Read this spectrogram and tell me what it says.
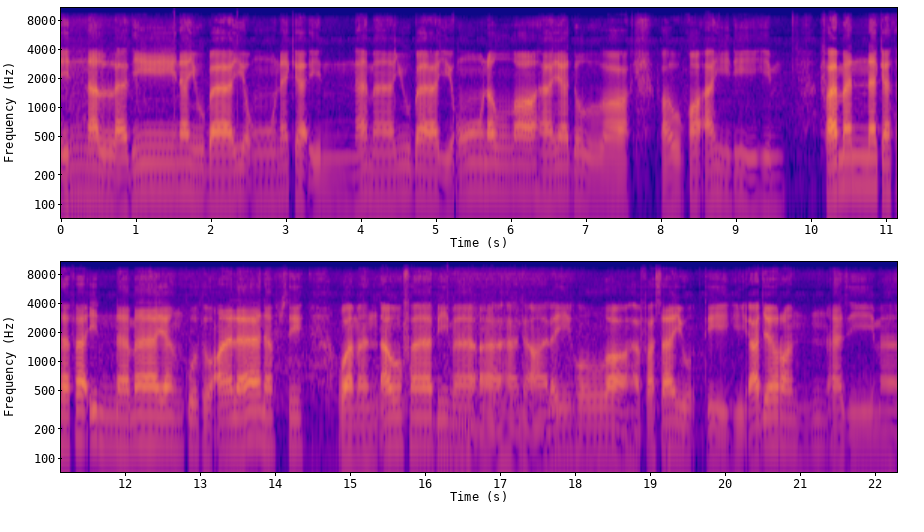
إن الذين يبايعونك إنما يبايعون الله يد الله فوق أيديهم. فمن نكث فإنما ينكث على نفسه. ومن أوفى بما آهد عليه الله فسيؤتيه أجرا عظيما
